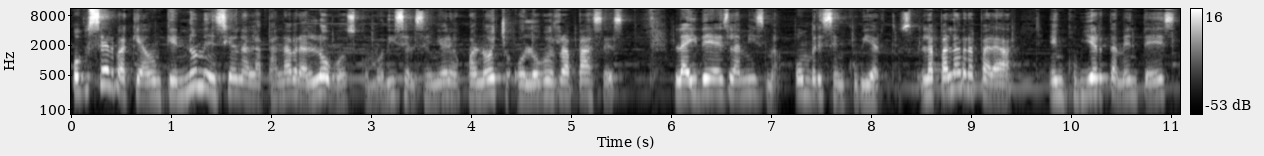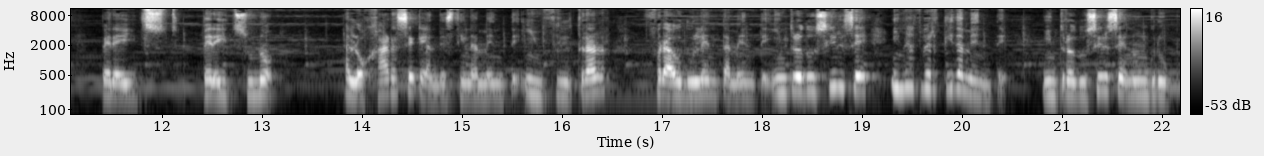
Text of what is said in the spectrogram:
Observa que aunque no menciona la palabra lobos, como dice el Señor en Juan 8, o lobos rapaces, la idea es la misma, hombres encubiertos. La palabra para encubiertamente es pereitzuno, alojarse clandestinamente, infiltrar fraudulentamente, introducirse inadvertidamente, introducirse en un grupo,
